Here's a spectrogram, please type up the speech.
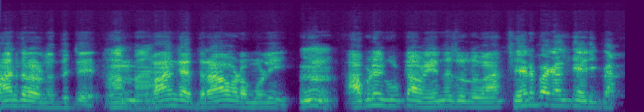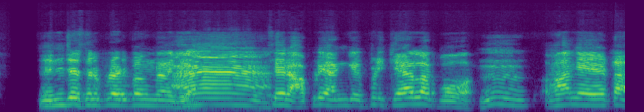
ஆந்திரால வந்துட்டு வாங்க திராவிட மொழி. அப்படின்னு கூப்பிட்டு அவன் என்ன சொல்லுவான் செருப்பா கழட்டி அடிப்பேன் நெஞ்ச செருப்புல அடிப்பாங்கன்னு நினைக்கிறேன். சரி அப்படி அங்க எப்படி கேரளா போவோம்? வாங்க ஏட்டா.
